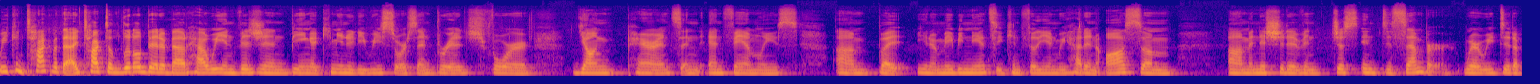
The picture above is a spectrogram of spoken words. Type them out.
we can talk about that. I talked a little bit about how we envision being a community resource and bridge for young parents and, and families. Um, but you know, maybe Nancy can fill you in. We had an awesome um, initiative in just in December where we did a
